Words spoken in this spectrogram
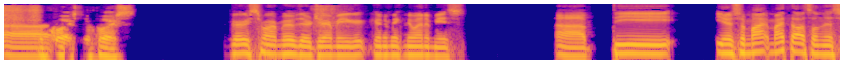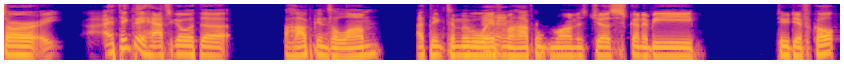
Uh, Of course, of course. very smart move there, Jeremy. You're going to make no enemies. Uh, the you know, so my my thoughts on this are, I think they have to go with a, a Hopkins alum. I think to move away Mhm. from a Hopkins alum is just going to be too difficult.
